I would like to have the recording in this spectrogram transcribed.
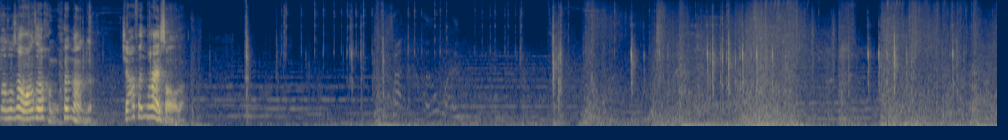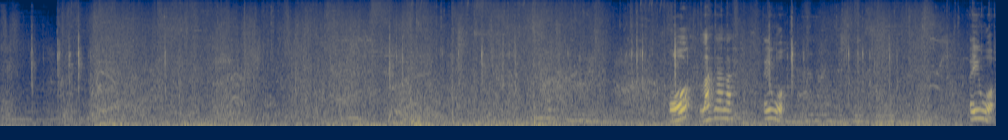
那时候上王者很困难的，加分太少了。哦来来来 a 我。A 我。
